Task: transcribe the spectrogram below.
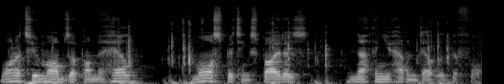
One or two mobs up on the hill, more spitting spiders, nothing you haven't dealt with before.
